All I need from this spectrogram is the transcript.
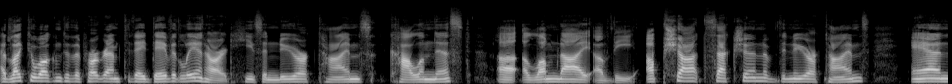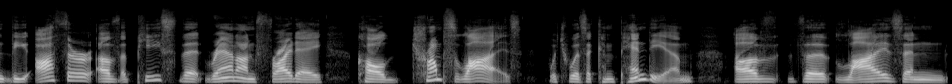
I'd like to welcome to the program today David Leonhardt. He's a New York Times columnist, uh, alumni of the Upshot section of the New York Times, and the author of a piece that ran on Friday called Trump's Lies, which was a compendium of the lies and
